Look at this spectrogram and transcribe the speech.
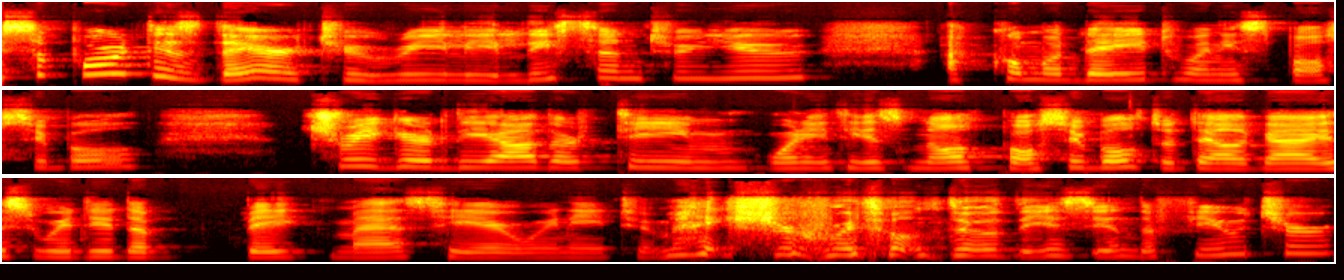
support is there to really listen to you, accommodate when it's possible, trigger the other team when it is not possible to tell guys we did a big mess here. We need to make sure we don't do this in the future.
